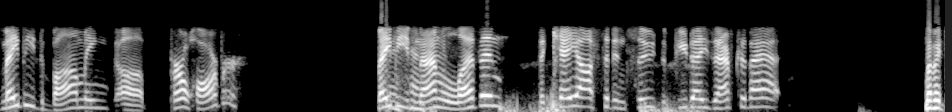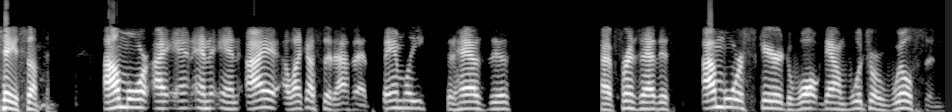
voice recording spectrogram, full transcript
maybe the bombing uh Pearl Harbor. Maybe 9/11, the chaos that ensued the few days after that. Let me tell you something. I'm more I and and and I like I said I've had family that has this. I have friends that have this. I'm more scared to walk down Woodrow Wilson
